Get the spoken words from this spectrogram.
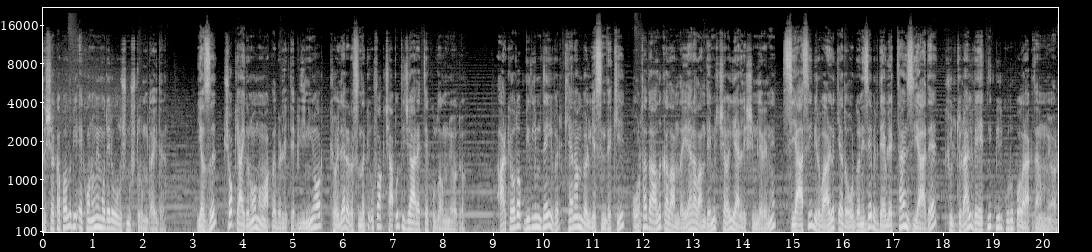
dışa kapalı bir ekonomi modeli oluşmuş durumdaydı. Yazı çok yaygın olmamakla birlikte biliniyor, köyler arasındaki ufak çaplı ticarette kullanılıyordu. Arkeolog William Daver, Kenan bölgesindeki Orta Dağlık alanda yer alan demir çağı yerleşimlerini siyasi bir varlık ya da organize bir devletten ziyade kültürel ve etnik bir grup olarak tanımlıyor.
